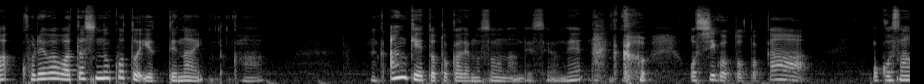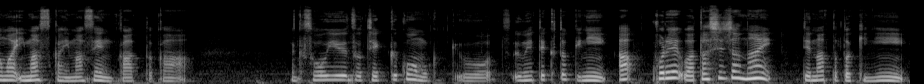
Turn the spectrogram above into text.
あこれは私のこと言ってないとか。なんかアンケートとかでもそうなんですよね。なんかこうお仕事とかお子さんはいますかいませんかとか。なんかそういうチェック項目を埋めていく時にあこれ私じゃないってなった時に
